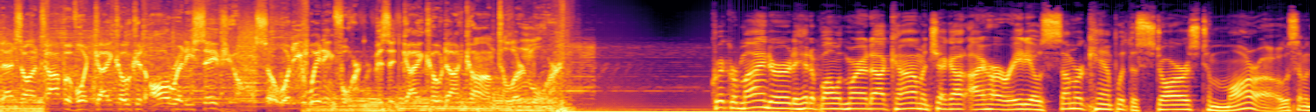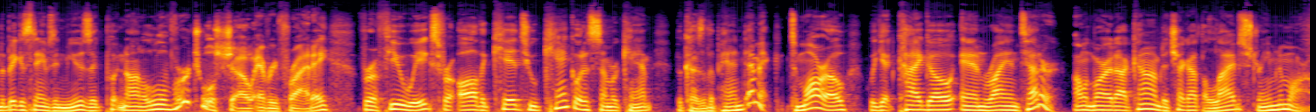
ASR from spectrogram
That's on top of what Geico could already save you. So what are you waiting for? Visit Geico.com to learn more. Quick reminder to hit up onwithmario.com and check out iHeartRadio's Summer Camp with the Stars tomorrow. Some of the biggest names in music putting on a little virtual show every Friday for a few weeks for all the kids who can't go to summer camp because of the pandemic. Tomorrow, we get Kygo and Ryan Tedder. Onwithmario.com to check out the live stream tomorrow.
